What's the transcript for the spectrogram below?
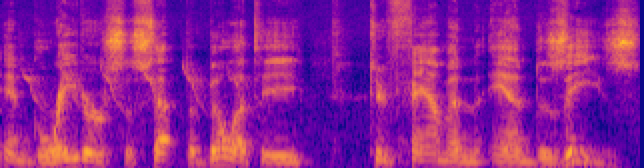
and greater susceptibility to famine and disease.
